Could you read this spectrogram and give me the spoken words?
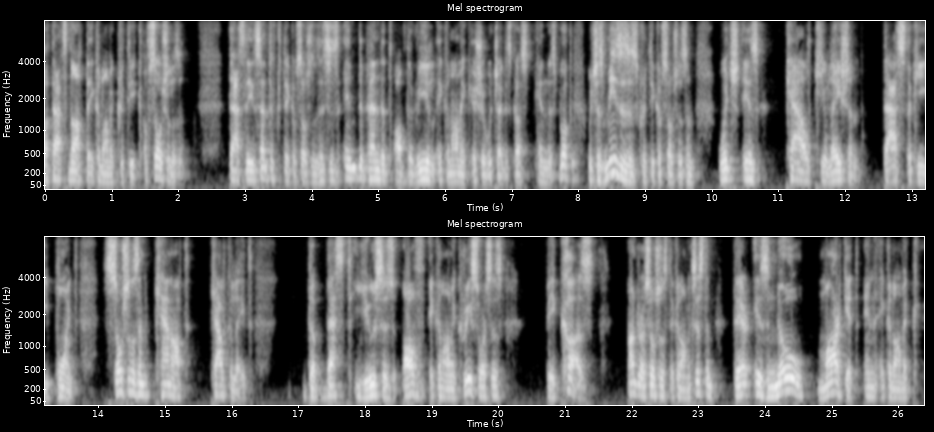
but that's not the economic critique of socialism. That's the incentive critique of socialism. This is independent of the real economic issue, which I discussed in this book, which is Mises's critique of socialism, which is calculation. That's the key point. Socialism cannot calculate the best uses of economic resources because under a socialist economic system, there is no market in economic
